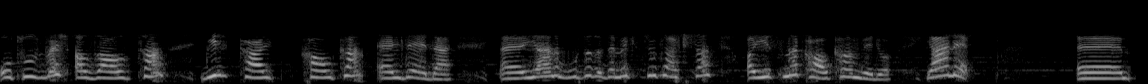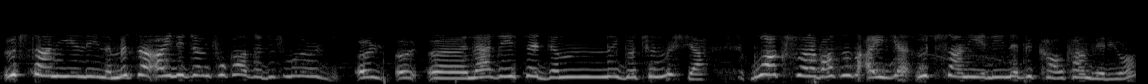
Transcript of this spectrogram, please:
35 azaltan bir kal kalkan elde eder. Ee, yani burada da demek istiyor ki arkadaşlar ayısına kalkan veriyor. Yani 3 e, saniyeliğine mesela aynı canı çok az ya düşman öl, öl, öl, e, neredeyse canını götürmüş ya. Bu aksesuara bastığınızda ayıya 3 saniyeliğine bir kalkan veriyor.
